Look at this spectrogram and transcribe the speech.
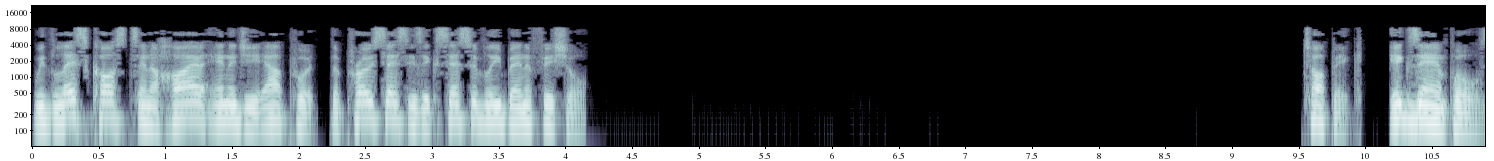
With less costs and a higher energy output, the process is excessively beneficial. Examples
